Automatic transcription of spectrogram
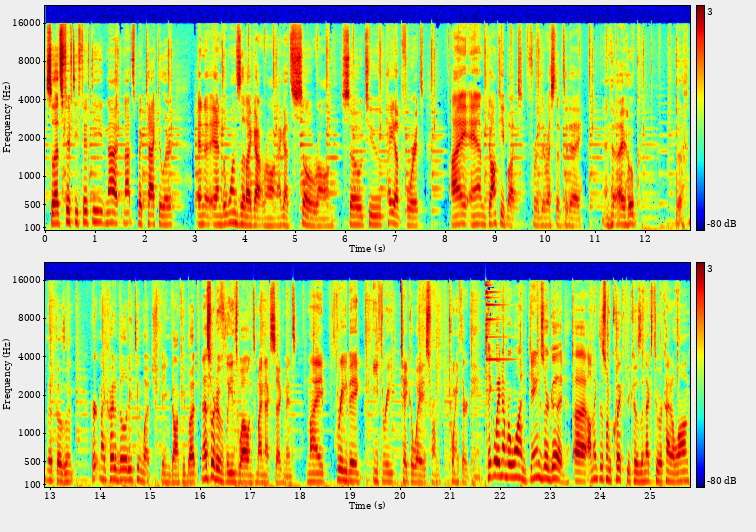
so that's 50-50, not, not spectacular. And, and the ones that I got wrong, I got so wrong. So to pay up for it, I am donkey butt for the rest of today. And I hope that doesn't hurt my credibility too much being donkey butt. And that sort of leads well into my next segment, my three big E3 takeaways from 2013. Takeaway number one, games are good. Uh, I'll make this one quick because the next two are kind of long.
